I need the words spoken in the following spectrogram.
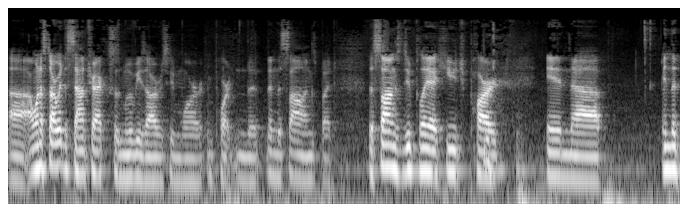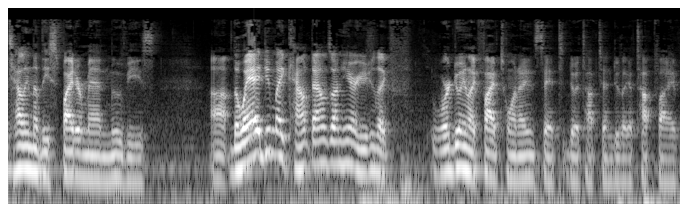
Uh, I want to start with the soundtrack because movies are obviously more important than the, than the songs, but the songs do play a huge part in uh, in the telling of these Spider-Man movies. Uh, the way I do my countdowns on here are usually like f- we're doing like five to one. I didn't say to do a top ten. Do like a top five.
